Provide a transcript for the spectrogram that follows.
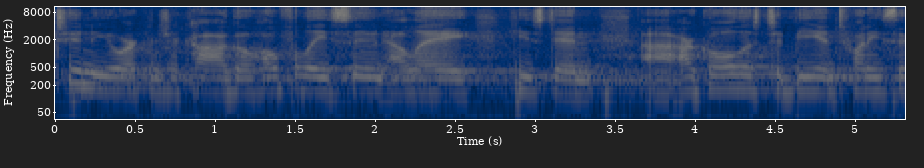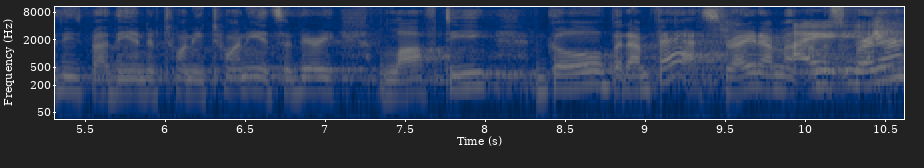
to New York and Chicago, hopefully soon LA, Houston. Uh, our goal is to be in 20 cities by the end of 2020. It's a very lofty goal, but I'm fast, right? I'm a, I'm I- a sprinter.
